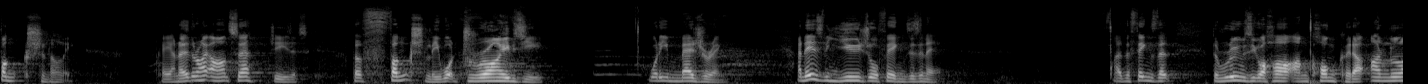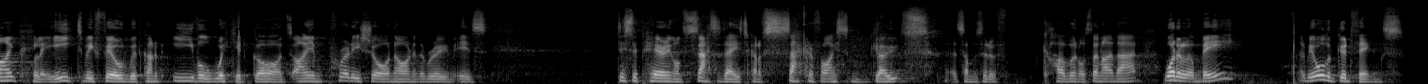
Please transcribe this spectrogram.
functionally. Okay, I know the right answer Jesus. But functionally, what drives you? What are you measuring? And is the usual things, isn't it? Uh, the things that the rooms of your heart unconquered are unlikely to be filled with kind of evil, wicked gods. I am pretty sure no one in the room is disappearing on Saturdays to kind of sacrifice goats at some sort of coven or something like that. What will it be? It'll be all the good things,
